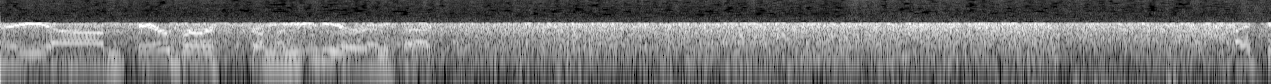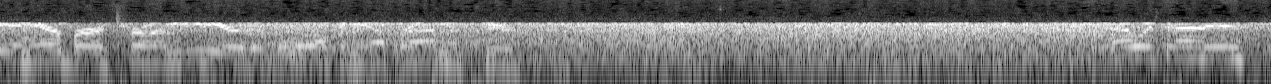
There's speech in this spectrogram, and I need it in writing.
an um, air from a meteor impact. Might be an airburst from a meteor that blew up in the upper atmosphere. Is that what that is?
